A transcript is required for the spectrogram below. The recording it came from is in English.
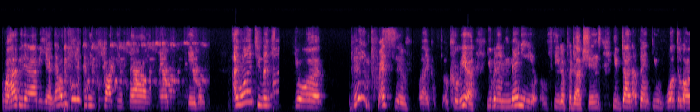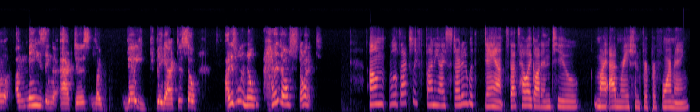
We're happy to have you here. Now, before we get into talking about Anne of Gables, I wanted to mention your very impressive like career. You've been in many theater productions. You've done you've worked along amazing actors, like very big actors. So I just want to know how did it all start? Um, well, it's actually funny. I started with dance. That's how I got into my admiration for performing.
